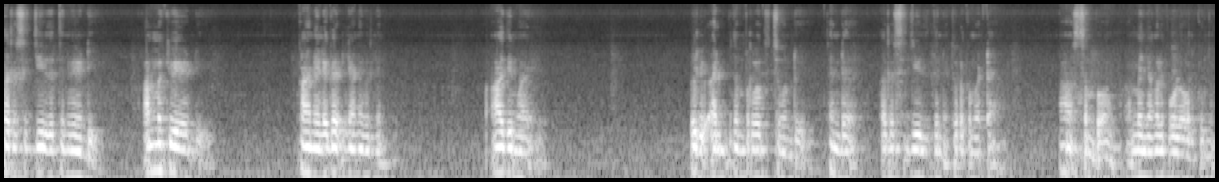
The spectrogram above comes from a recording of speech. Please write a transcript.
പരസ്യ ജീവിതത്തിന് വേണ്ടി അമ്മയ്ക്ക് വേണ്ടി കാനയിലെ കല്യാണവില്ലൻ ആദ്യമായി ഒരു അത്ഭുതം പ്രവർത്തിച്ചുകൊണ്ട് തന്റെ പരസ്യ ജീവിതത്തിന് തുടക്കമിട്ട ആ സംഭവം അമ്മ ഞങ്ങളിപ്പോൾ ഓർക്കുന്നു.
